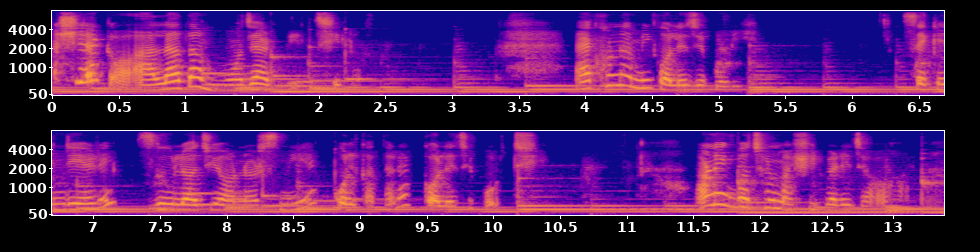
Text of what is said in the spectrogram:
আর সে এক আলাদা মজার দিন ছিল। এখন আমি কলেজে পড়ি। সেকেন্ড ইয়ারে জুলজি অনার্স নিয়ে কলকাতার এক কলেজে পড়ছি। অনেক বছর মাসির বাড়ি যাওয়া হয়।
